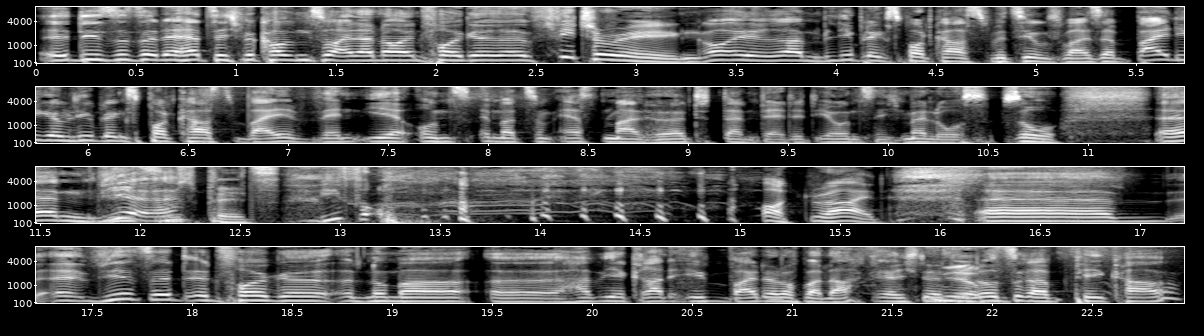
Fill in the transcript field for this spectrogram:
In diesem Sinne herzlich willkommen zu einer neuen Folge Featuring, eurem Lieblingspodcast beziehungsweise baldigem Lieblingspodcast, weil wenn ihr uns immer zum ersten Mal hört, dann werdet ihr uns nicht mehr los. So, ähm, Wie wir... Fußpilz. Wie vor. Alright. Ähm, äh, wir sind in Folge Nummer, äh, haben wir gerade eben beide nochmal nachgerechnet, Ja. in unserer PK.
